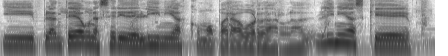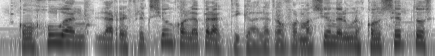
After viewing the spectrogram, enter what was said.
y plantea una serie de líneas como para abordarla. Líneas que conjugan la reflexión con la práctica, la transformación de algunos conceptos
